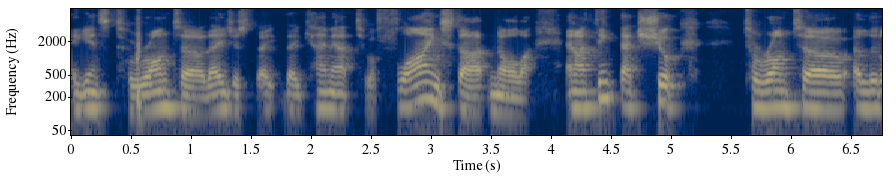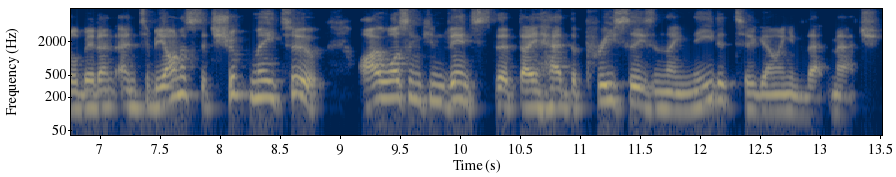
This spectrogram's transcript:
against Toronto. They just they, they came out to a flying start, Nola, and I think that shook Toronto a little bit. And, and to be honest, it shook me too. I wasn't convinced that they had the preseason they needed to going into that match.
